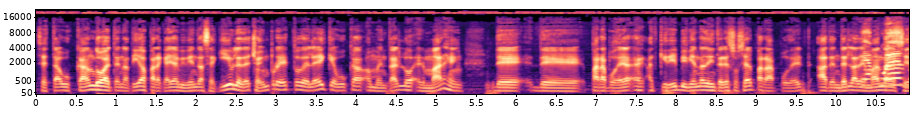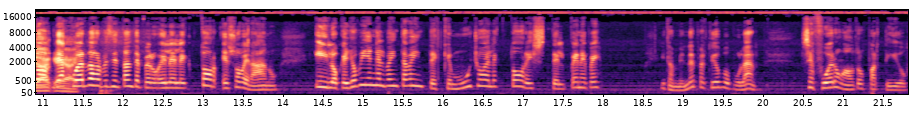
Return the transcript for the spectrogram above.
se está buscando alternativas para que haya vivienda asequible, de hecho hay un proyecto de ley que busca aumentar lo- el margen de, de para poder adquirir viviendas de interés social para poder atender la demanda de de acuerdo, necesidad que de hay. acuerdo, representante, pero el elector es soberano. Y lo que yo vi en el 2020 es que muchos electores del PNP y también del Partido Popular se fueron a otros partidos.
